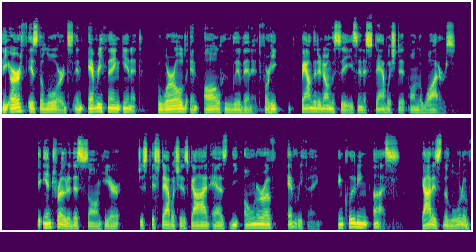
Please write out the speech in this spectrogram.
The earth is the Lord's, and everything in it, the world and all who live in it, for he founded it on the seas and established it on the waters the intro to this song here just establishes God as the owner of everything, including us. God is the Lord of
